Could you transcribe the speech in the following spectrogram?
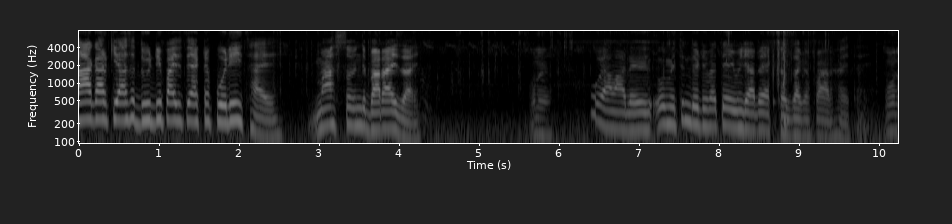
রাগ আর কি আছে দুইটি পাই দিতে একটা পরেই খায় মাছ তো কিন্তু বাড়াই যায়। মানে? ওই আমার ওই মিটিং দুইটি পাইতে এই মিনিট আরও একটা জায়গা পার হয় তাই তোমার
